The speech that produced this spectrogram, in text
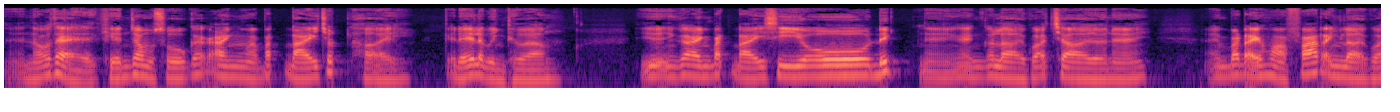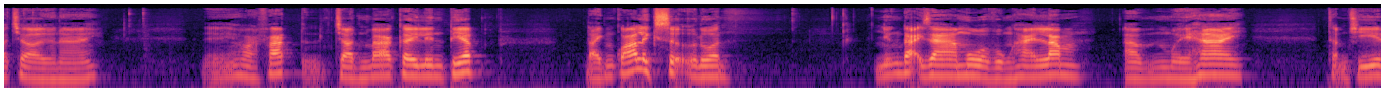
Nó có thể khiến cho một số các anh mà bắt đáy chốt lời. Cái đấy là bình thường. Ví dụ như các anh bắt đáy CEO đích này anh có lời quá trời rồi này. Anh bắt đáy hòa phát anh lời quá trời rồi này. Đấy, Hòa Phát trần ba cây liên tiếp đánh quá lịch sự luôn. Những đại gia mua vùng 25 à 12 thậm chí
